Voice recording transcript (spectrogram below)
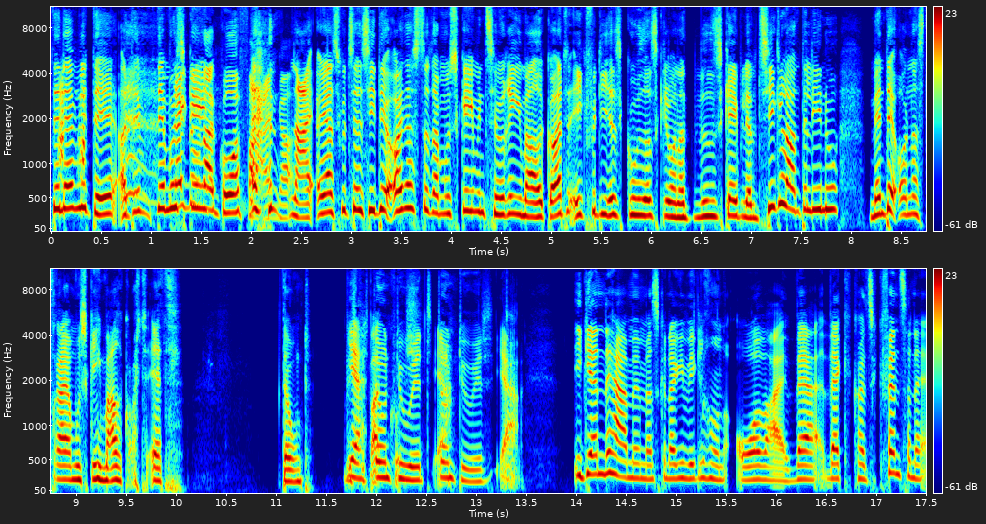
det er nemlig det. Og det, det er Der er måske... ikke nogen, der gode erfaringer. Nej, og jeg skulle til at sige, det understøtter måske min teori meget godt. Ikke fordi jeg skal ud og skrive en videnskabelig artikel om det lige nu, men det understreger måske meget godt, at don't. Ja, bare don't do crush. it. Don't do it. Ja. Igen det her med, at man skal nok i virkeligheden overveje, hvad, hvad kan konsekvenserne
